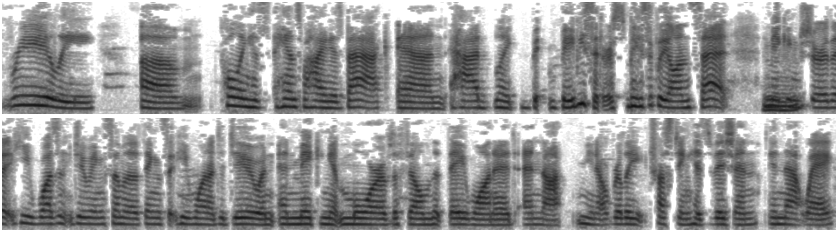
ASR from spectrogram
really, um, pulling his hands behind his back and had like b- babysitters basically on set making sure that he wasn't doing some of the things that he wanted to do and, and making it more of the film that they wanted and not, you know, really trusting his vision in that way.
